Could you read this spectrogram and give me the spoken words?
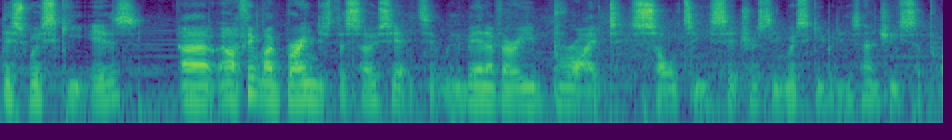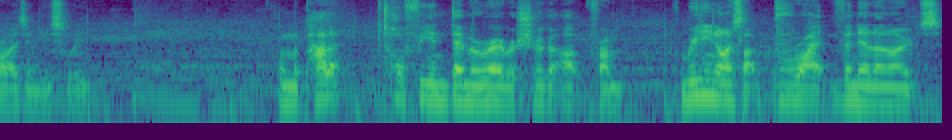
this whiskey is. Uh, I think my brain just associates it with being a very bright, salty, citrusy whiskey, but it's actually surprisingly sweet. On the palate, toffee and demerara sugar up front. Really nice, like bright vanilla notes.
